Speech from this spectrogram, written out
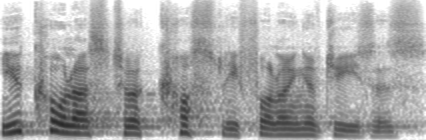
you call us to a costly following of Jesus.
